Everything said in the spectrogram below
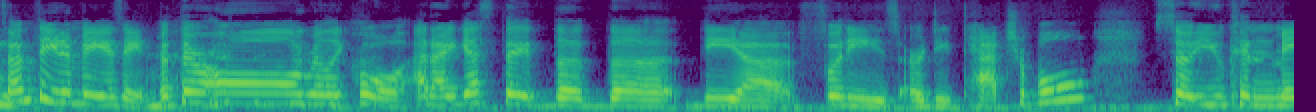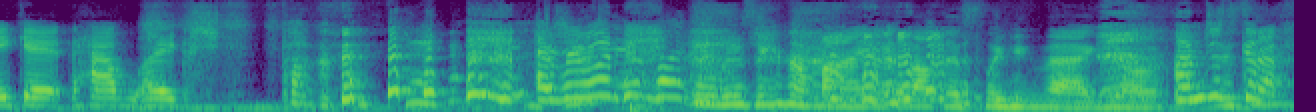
Something amazing, but they're all really cool. And I guess the the the the uh, footies are detachable, so you can make it have like everyone. is like losing her mind about this sleeping bag. You know, I'm just gonna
